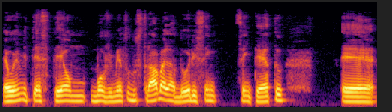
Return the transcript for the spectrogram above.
É o MTST, é o Movimento dos Trabalhadores Sem, Sem Teto. É,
